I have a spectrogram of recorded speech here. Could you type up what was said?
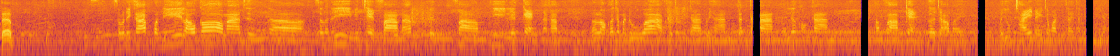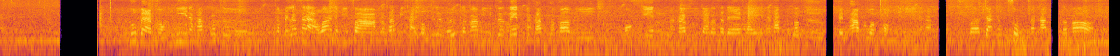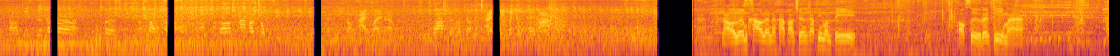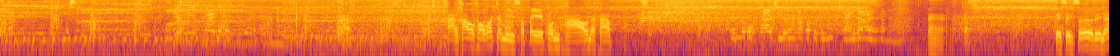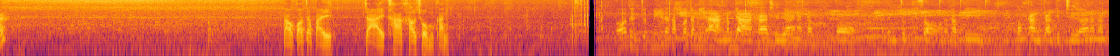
เริ่มสวัสดีครับ วันนี้เราก็มาถึงเซอร์รี่วินเทจฟาร์มนะครับ เป็นฟาร์มที่เลี้ยงแกะนะครับ แล้วเราก็จะมาดูว่าเขาจะมีการบริหารจัดการในเรื่องของการทำฟาร์มแกะเพื่อจะเอาไปประยุกต์ใช้ในจังหวัดอุทัยธานียังไงครับรูปแบบของที่นี่นะครับก็คือจะเป็นลักษณะว่าจะมีฟาร์มนะครับ มีขายของที่ระลึก แล้วก็มีเครื่องเล่นนะครับ แล้วก็มีของกินนะครับ มีการแสดงอะไรนะครับ ก็คือ เป็นภาพรวมของที่นี่นะครับ เปิดจันทร์ถึงศุกร์นะครับ แล้วก็เสาร์อาทิตย์ก็จะเปิดทั้งวันนะครับแล้วก็ค่าเข้าชม 40 20 อันนี้ต้องถ่ายไว้นะครับดูว่าเผื่อเราจะไปใช้ประโยชน์ได้บ้าง เราเริ่มเข้าแล้วนะครับ เอาเชิญครับพี่มนตรีออกสื่อด้วยพี่มาางเข้าเขาก็จะมีสเปรย์พ่นเท้านะครับ เป็นระบบฆ่าเชื้อนะครับเอาไปประยุกต์ใช้ได้นะครับอย่างนี้อ่าเป็นเซ็นเซอร์ด้วยนะ เราก็จะไปจ่ายค่าเข้าชมกัน พอถึงจุดนี้นะครับก็จะมีอ่างน้ำยาฆ่าเชื้อนะครับ ก็เป็นจุดที่สองนะครับที่ป้องกันการติดเชื้อนะครับ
